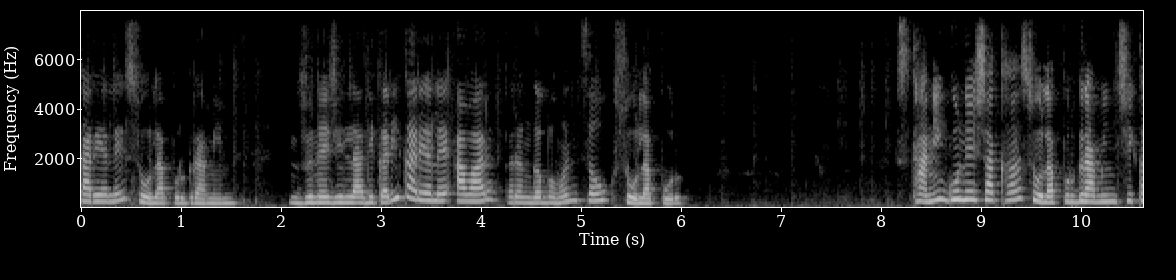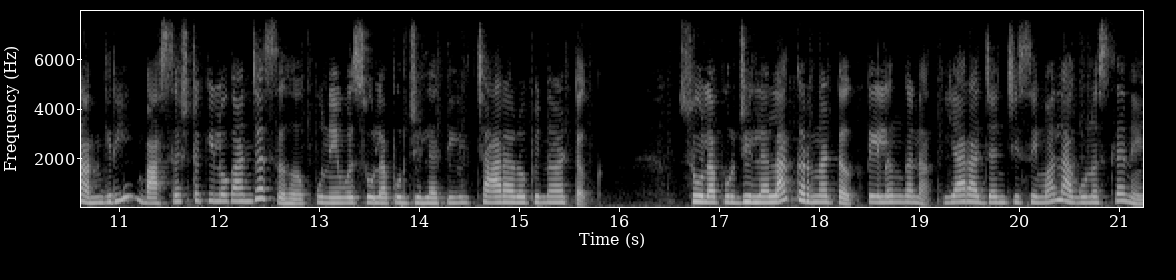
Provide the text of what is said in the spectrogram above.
कार्यालय सोलापूर ग्रामीण. जुने जिल्हाधिकारी कार्यालय आवार रंगभवन चौक सोलापूर. स्थानिक गुन्हे शाखा सोलापूर ग्रामीणची कामगिरी बासष्ट किलो गांजासह पुणे व सोलापूर जिल्ह्यातील चार आरोपींना अटक. सोलापूर जिल्ह्याला कर्नाटक तेलंगणा या राज्यांची सीमा लागून असल्याने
